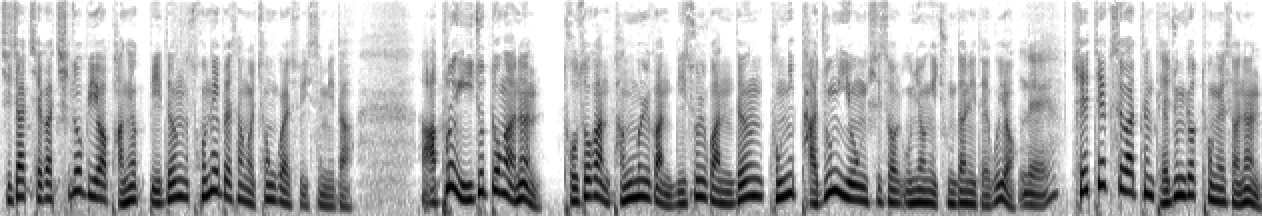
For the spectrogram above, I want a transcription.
지자체가 치료비와 방역비 등 손해배상을 청구할 수 있습니다. 앞으로 2주 동안은 도서관, 박물관, 미술관 등 국립 다중이용시설 운영이 중단이 되고요. 네. KTX 같은 대중교통에서는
